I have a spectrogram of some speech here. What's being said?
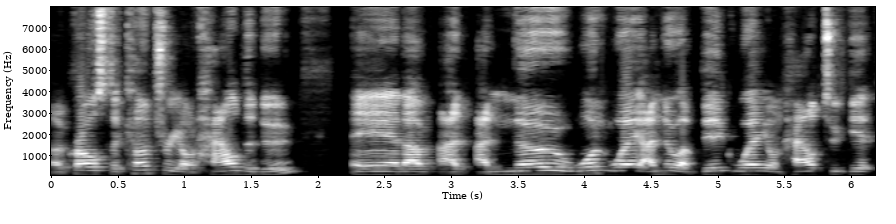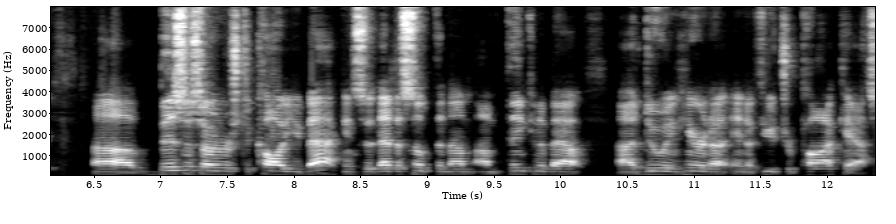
across the country on how to do. And I, I, I know one way, I know a big way on how to get uh, business owners to call you back. And so that is something I'm, I'm thinking about uh, doing here in a, in a future podcast.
